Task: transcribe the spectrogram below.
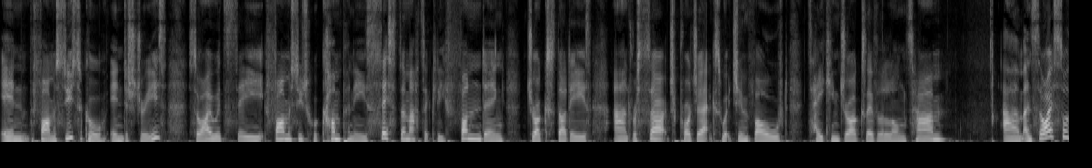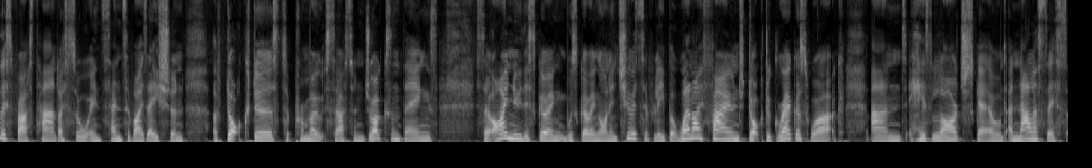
in the pharmaceutical industries. So I would see pharmaceutical companies systematically funding drug studies and research projects which involved taking drugs over the long term. Um, and so I saw this firsthand. I saw incentivization of doctors to promote certain drugs and things. So I knew this going was going on intuitively, but when I found Dr. Greger's work and his large-scale analysis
